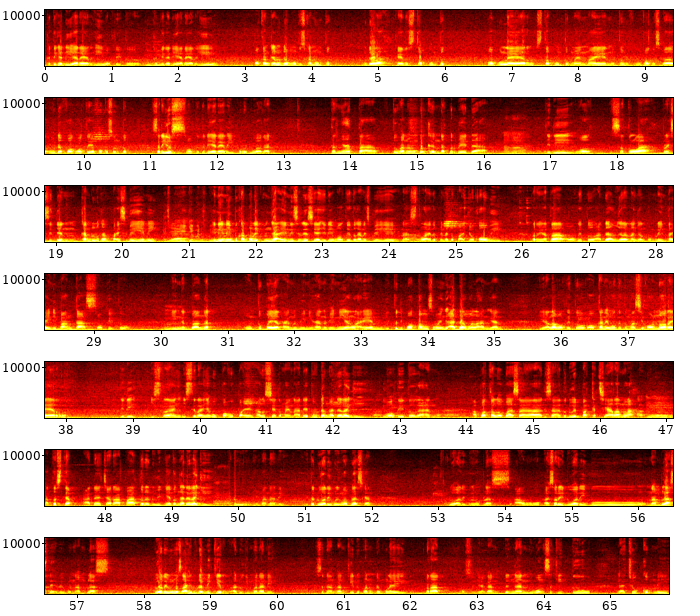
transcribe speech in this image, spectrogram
ketika di RRI waktu itu. Ketika di RRI Okan kan udah memutuskan untuk udahlah kayak stop untuk populer stop untuk main-main untuk fokus eh, udah waktunya fokus untuk serius waktu itu di RRI Pro 2 kan. Ternyata Tuhan memang berkehendak berbeda. Ah, jadi wak- setelah presiden kan dulu kan Pak SBY nih. SBY zaman SBY. ini nih bukan politik enggak ini serius ya. Jadi waktu itu kan SBY nah setelah itu pindah ke Pak Jokowi. Ternyata waktu itu ada anggaran-anggaran pemerintah yang dipangkas waktu itu. Inget banget untuk bayar Hanum ini Hanum ini yang lain itu dipotong semuanya nggak ada malahan kan? Iyalah waktu itu Okan yang waktu itu masih honorer. Jadi istilahnya istilahnya upah-upah yang harusnya kemen ada itu udah nggak ada lagi di waktu itu kan apa kalau bahasa di sana itu duit paket siaran lah. Oke. atau setiap ada acara apa atau ada duitnya itu nggak ada lagi. Aduh gimana nih? Itu 2015 kan? 2015 aw eh, sorry 2016 deh 2016 2015 akhir udah mikir aduh gimana nih? Sedangkan kehidupan udah mulai berat maksudnya kan dengan uang segitu nggak cukup nih.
